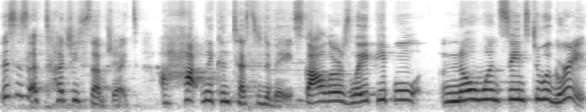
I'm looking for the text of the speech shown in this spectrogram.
This is a touchy subject, a hotly contested debate. Scholars, lay people, no one seems to agree.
